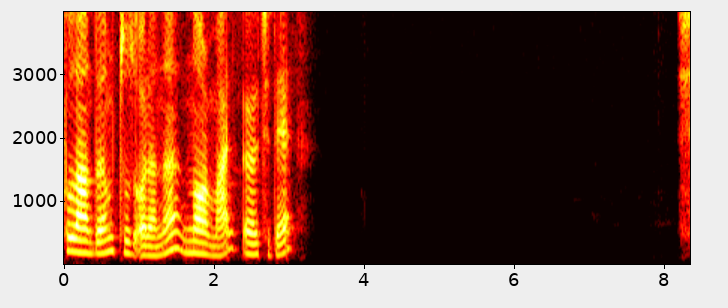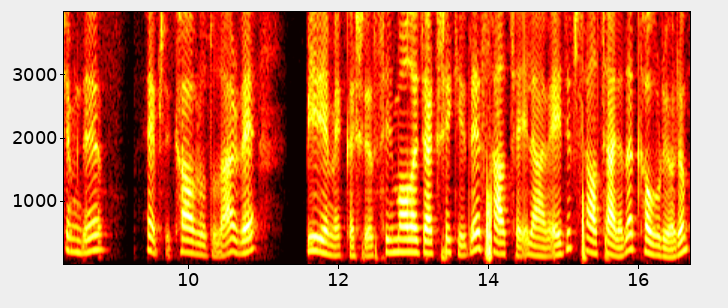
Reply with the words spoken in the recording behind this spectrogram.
Kullandığım tuz oranı normal ölçüde. Şimdi hepsi kavruldular ve bir yemek kaşığı silme olacak şekilde salça ilave edip salçayla da kavuruyorum.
